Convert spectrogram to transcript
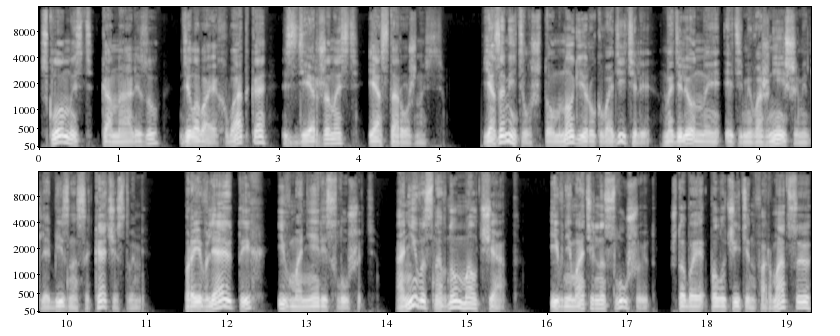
склонность к анализу, деловая хватка, сдержанность и осторожность. Я заметил, что многие руководители, наделенные этими важнейшими для бизнеса качествами, проявляют их и в манере слушать. Они в основном молчат и внимательно слушают, чтобы получить информацию,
